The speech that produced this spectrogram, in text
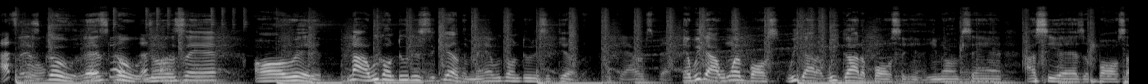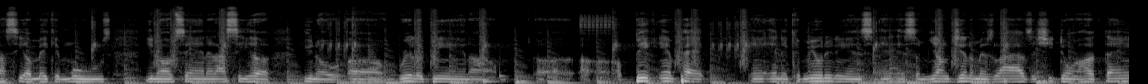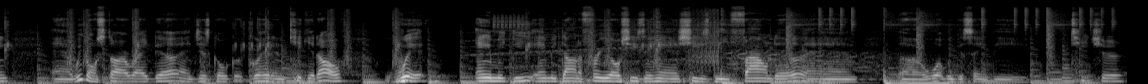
That's Let's cool. go. Let's, go. That's you know what I'm saying? Already. Nah, we're gonna do this together, man. We're gonna do this together. Okay, I respect. And we got one boss. We got a we got a boss in here. You know what I'm saying? I see her as a boss. I see her making moves. You know what I'm saying? And I see her, you know, uh, really being um, a, a, a big impact in, in the community and, and, and some young gentlemen's lives. And she doing her thing. And we're gonna start right there and just go go, go ahead and kick it off with Amy D. Amy Donofrio. She's in here and she's the founder and uh, what we could say the teacher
